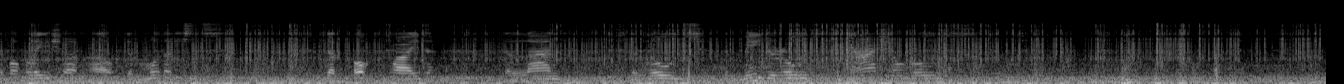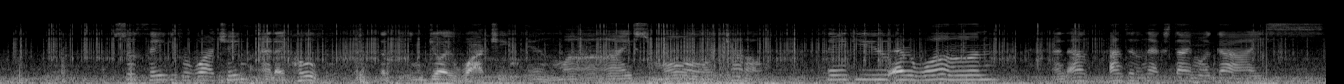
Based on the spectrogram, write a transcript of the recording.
the population of the motorists that occupied the land, the roads, the major roads, the national roads. So thank you for watching and I hope that you enjoy watching in my small channel. Thank you everyone and un- until next time mga guys.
